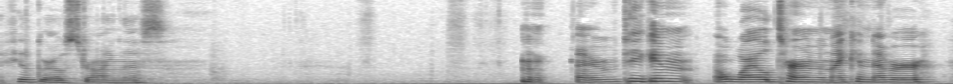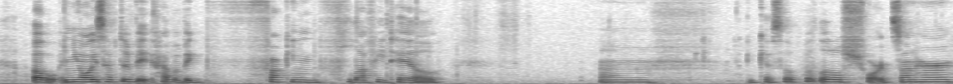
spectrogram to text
I feel gross drawing this. I've taken a wild turn and I can never. Oh, and you always have to be, have a big fucking fluffy tail. Um. I guess I'll put little shorts on her. And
